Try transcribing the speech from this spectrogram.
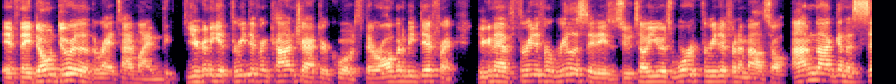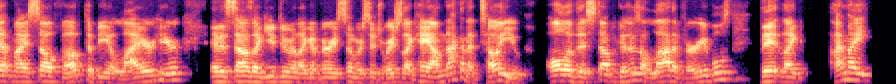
if they don't do it at the right timeline, you're going to get three different contractor quotes. They're all going to be different. You're going to have three different real estate agents who tell you it's worth three different amounts. So I'm not going to set myself up to be a liar here. And it sounds like you do it like a very similar situation. Like, hey, I'm not going to tell you all of this stuff because there's a lot of variables that like I might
